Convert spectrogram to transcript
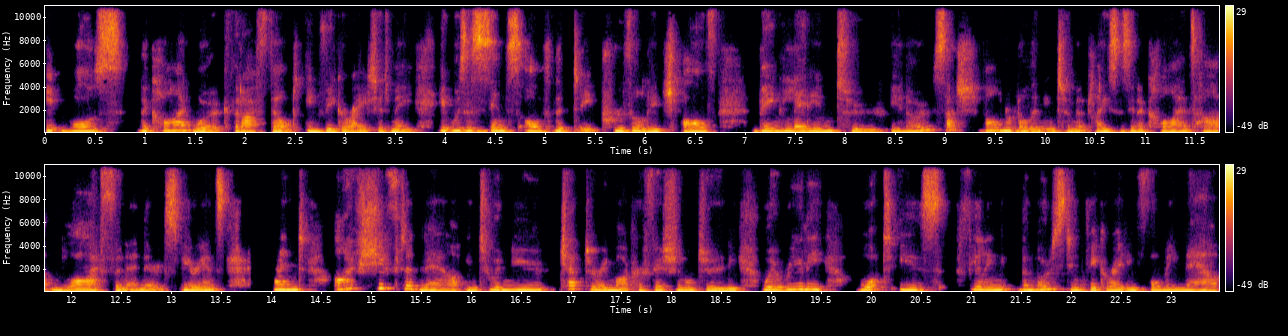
it was the client work that I felt invigorated me. It was a mm-hmm. sense of the deep privilege of being led into, you know, such vulnerable and intimate places in a client's heart and life and, and their experience. And I've shifted now into a new chapter in my professional journey where really what is feeling the most invigorating for me now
